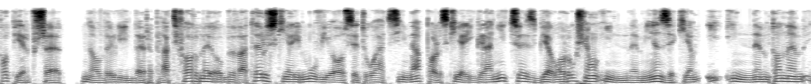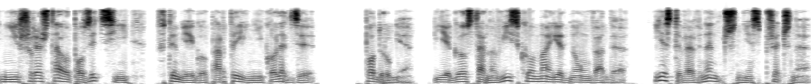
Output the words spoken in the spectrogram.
Po pierwsze, nowy lider Platformy Obywatelskiej mówi o sytuacji na polskiej granicy z Białorusią innym językiem i innym tonem niż reszta opozycji, w tym jego partyjni koledzy. Po drugie, jego stanowisko ma jedną wadę, jest wewnętrznie sprzeczne.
